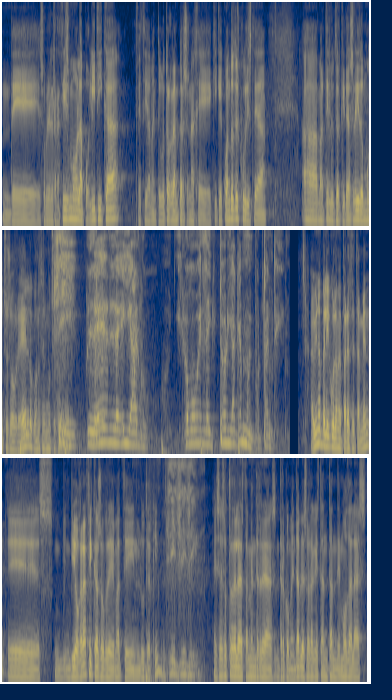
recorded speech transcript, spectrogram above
de- sobre el racismo, la política, efectivamente, otro gran personaje. Quique, ¿cuándo descubriste a, a Martin Luther King? ¿Has leído mucho sobre él? ¿Lo conoces mucho sobre él? Sí, leer, leí algo. Y luego en la historia, que es muy importante. Hay una película, me parece también, eh, biográfica sobre Martin Luther King. Sí, sí, sí. Esa es otra de las también de las recomendables, ahora que están tan de moda las,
